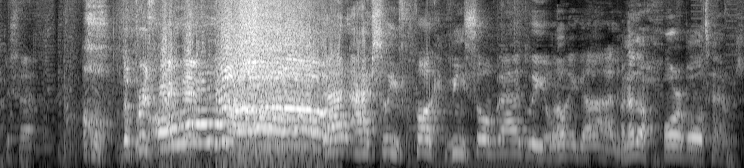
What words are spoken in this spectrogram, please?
Oh god. What's that? The perspective. Oh! That actually fucked me so badly. Oh my god. Another horrible attempt.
